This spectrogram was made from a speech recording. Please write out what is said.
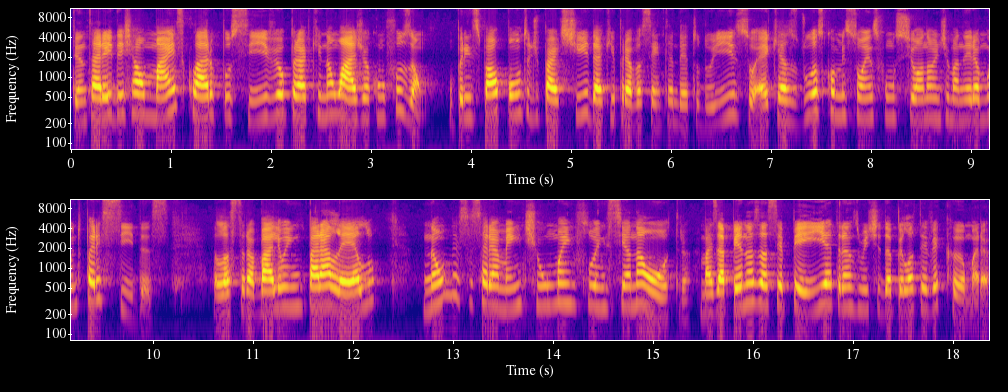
Tentarei deixar o mais claro possível para que não haja confusão. O principal ponto de partida aqui para você entender tudo isso é que as duas comissões funcionam de maneira muito parecidas. Elas trabalham em paralelo, não necessariamente uma influencia na outra, mas apenas a CPI é transmitida pela TV Câmara.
